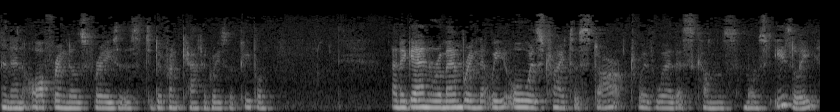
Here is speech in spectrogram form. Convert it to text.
and then offering those phrases to different categories of people. And again, remembering that we always try to start with where this comes most easily.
